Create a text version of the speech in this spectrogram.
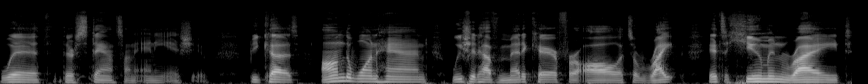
with their stance on any issue. Because on the one hand, we should have Medicare for all. It's a right. It's a human right.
